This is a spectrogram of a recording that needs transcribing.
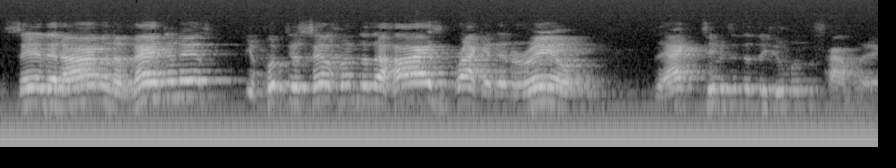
To say that I'm an evangelist, you put yourself under the highest bracket and realm the activities of the human family.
